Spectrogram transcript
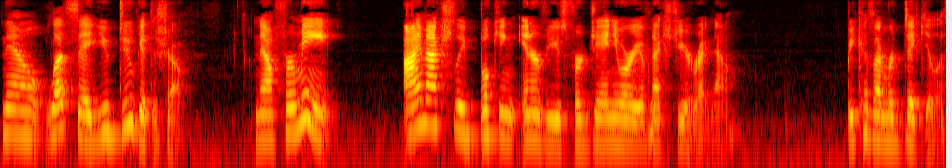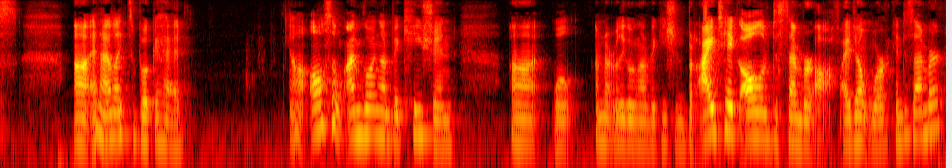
Now, let's say you do get the show. Now, for me, I'm actually booking interviews for January of next year right now because I'm ridiculous. Uh, and I like to book ahead. Uh, also, I'm going on vacation. Uh, well, I'm not really going on vacation, but I take all of December off. I don't work in December.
